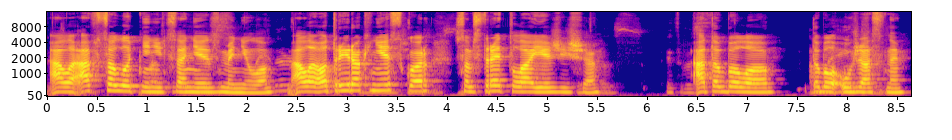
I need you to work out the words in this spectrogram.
ale absolútne nič sa nezmenilo. Ale o tri roky neskôr som stretla Ježiša. A to bolo, to bolo úžasné.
